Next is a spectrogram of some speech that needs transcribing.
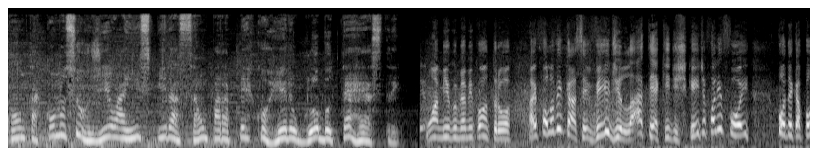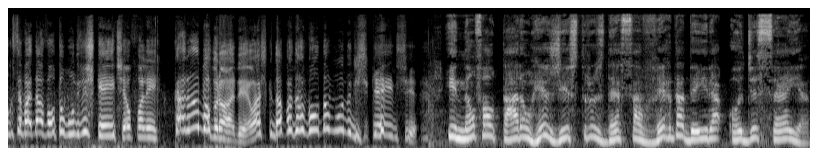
conta como surgiu a inspiração para percorrer o globo terrestre. Um amigo meu me encontrou. Aí falou: vem cá, você veio de lá até aqui de skate? Eu falei: foi. Pô, daqui a pouco você vai dar a volta ao mundo de skate. Aí eu falei: caramba, brother, eu acho que dá para dar a volta ao mundo de skate. E não faltaram registros dessa verdadeira odisseia.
